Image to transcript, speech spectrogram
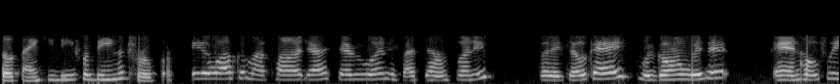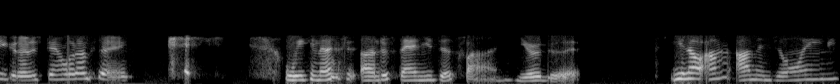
So thank you, Dee, for being a trooper. You're welcome. I apologize to everyone if I sound funny, but it's okay. We're going with it, and hopefully you can understand what I'm saying. we can un- understand you just fine. You're good. You know, I'm I'm enjoying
